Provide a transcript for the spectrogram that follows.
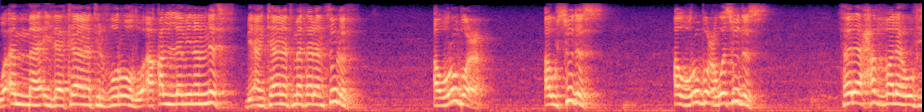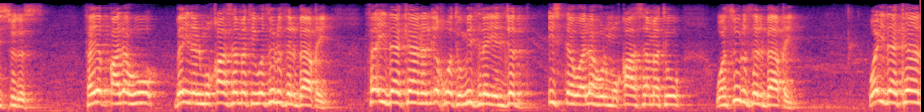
وأما إذا كانت الفروض أقل من النصف بأن كانت مثلا ثلث أو ربع أو سدس أو ربع وسدس فلا حظ له في السدس. فيبقى له بين المقاسمة وثلث الباقي. فإذا كان الإخوة مثلي الجد استوى له المقاسمة وثلث الباقي. وإذا كان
